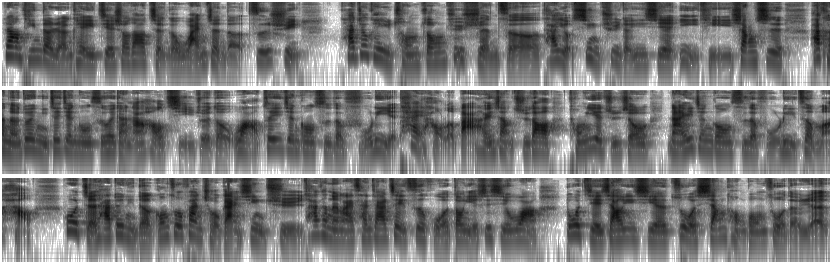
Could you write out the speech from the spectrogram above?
让听的人可以接收到整个完整的资讯。他就可以从中去选择他有兴趣的一些议题，像是他可能对你这间公司会感到好奇，觉得哇，这一间公司的福利也太好了吧，很想知道同业之中哪一间公司的福利这么好，或者他对你的工作范畴感兴趣，他可能来参加这次活动也是希望多结交一些做相同工作的人，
